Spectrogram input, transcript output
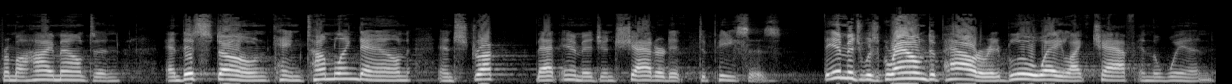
from a high mountain, and this stone came tumbling down and struck that image and shattered it to pieces. The image was ground to powder it blew away like chaff in the wind.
